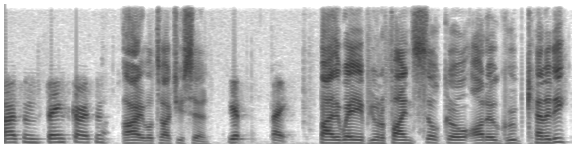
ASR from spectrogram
Awesome. Thanks, Karson. All right, we'll talk to you soon. Yep. Bye. By the way, if you want to find Silko Auto Group Kennedy,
